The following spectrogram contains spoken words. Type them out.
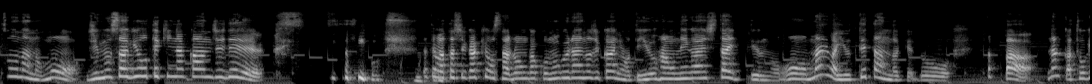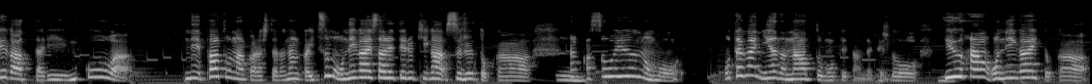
そうなの、もう事務作業的な感じで、だって私が今日サロンがこのぐらいの時間に終わって夕飯お願いしたいっていうのを前は言ってたんだけど、やっぱなんかトゲがあったり、向こうはね、パートナーからしたらなんかいつもお願いされてる気がするとか、なんかそういうのもお互いに嫌だなと思ってたんだけど、夕飯お願いとか、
